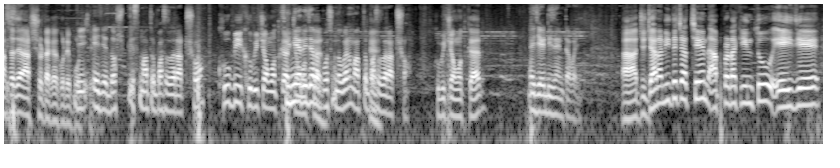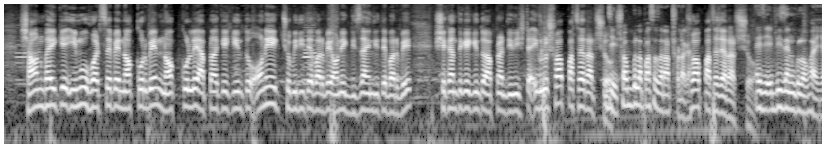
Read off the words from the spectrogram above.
পাঁচ হাজার আটশো টাকা করে পড়ছে। এই যে দশ পিস মাত্র পাঁচ হাজার আটশো। খুবই খুবই চমৎকার সিনিয়রই যারা পছন্দ করেন মাত্র পাঁচ হাজার আটশো। খুবই চমৎকার। এই যে ডিজাইনটা ভাই। যারা নিতে চাচ্ছেন আপনারা কিন্তু এই যে শাওন ভাইকে ইমো হোয়াটসঅ্যাপে নক করবেন। নক করলে আপনাকে কিন্তু অনেক ছবি দিতে পারবে অনেক ডিজাইন দিতে পারবে। সেখান থেকে কিন্তু আপনার জিনিসটা এগুলো সব পাঁচ হাজার আটশো। সবগুলো পাঁচ হাজার আটশো টাকা। সব পাঁচ হাজার আটশো। এই যে ডিজাইনগুলো ভাই।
